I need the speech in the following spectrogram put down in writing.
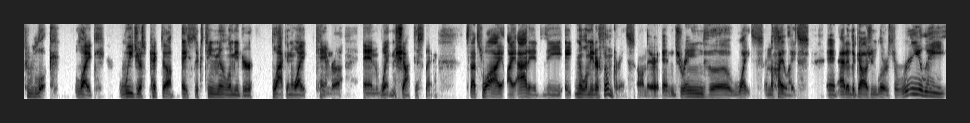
to look like we just picked up a 16 millimeter black and white camera and went and shot this thing. So that's why I added the eight millimeter film grains on there and drained the whites and the highlights and added the Gaussian blurs to really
